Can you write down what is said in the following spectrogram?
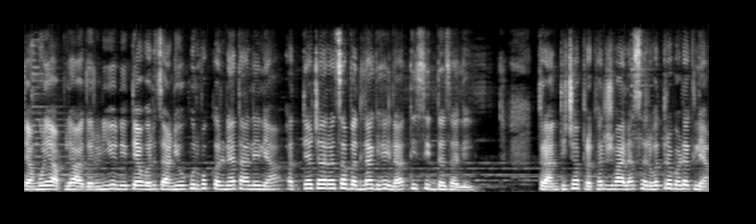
त्यामुळे आपल्या आदरणीय नेत्यावर जाणीवपूर्वक करण्यात आलेल्या अत्याचाराचा बदला घ्यायला ती सिद्ध झाली. क्रांतीच्या प्रखर ज्वाला सर्वत्र भडकल्या.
